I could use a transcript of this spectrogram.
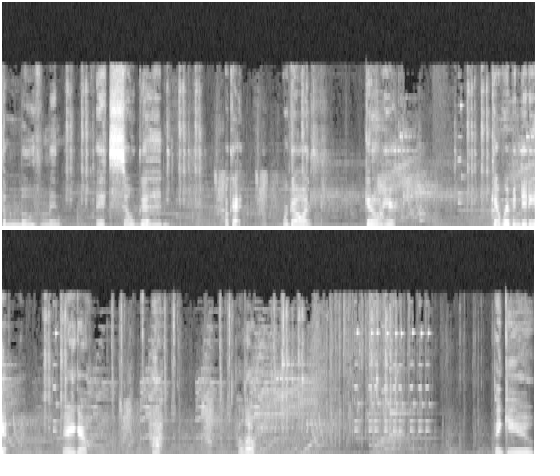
The movement, it's so good. Okay, we're going. Get over here. Get ribboned, idiot. There you go. Ha. Hello? Thank you.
